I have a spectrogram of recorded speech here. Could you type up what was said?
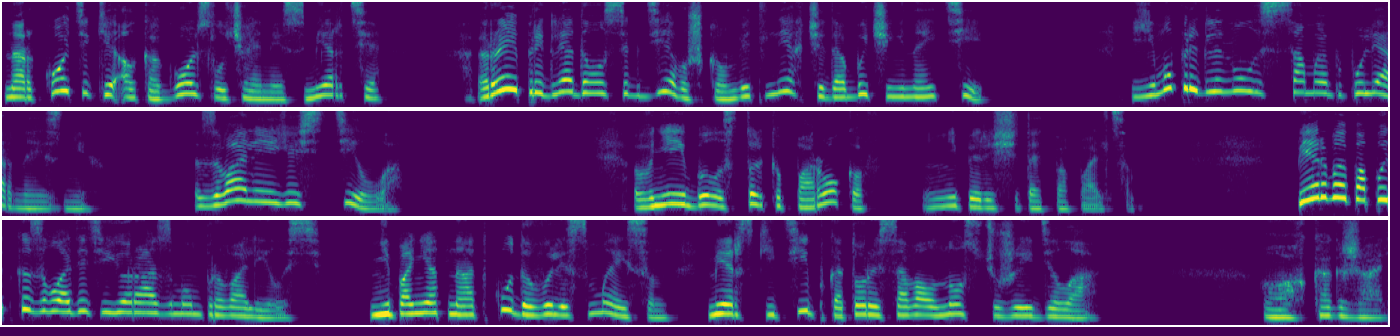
Наркотики, алкоголь, случайные смерти. Рэй приглядывался к девушкам, ведь легче добычи не найти. Ему приглянулась самая популярная из них. Звали ее Стилла. В ней было столько пороков, не пересчитать по пальцам. Первая попытка завладеть ее разумом провалилась. Непонятно откуда вылез Мейсон, мерзкий тип, который совал нос в чужие дела. Ох, как жаль,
